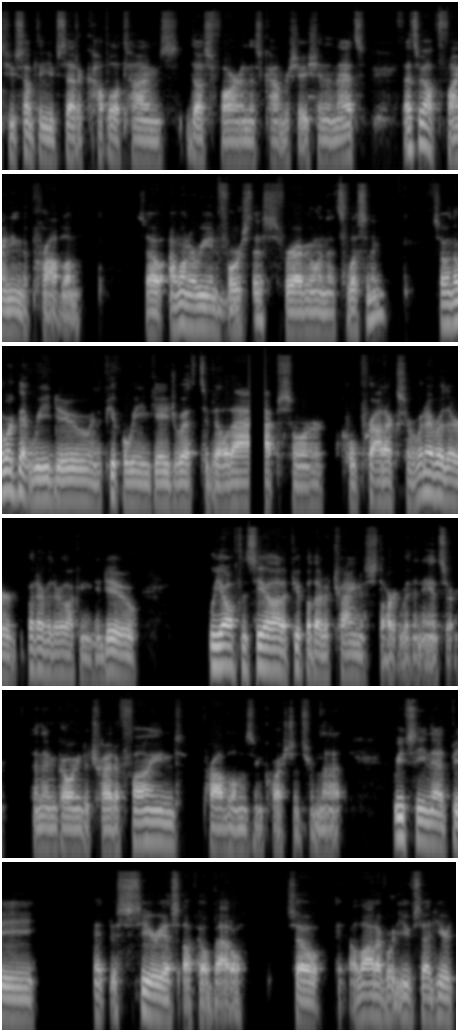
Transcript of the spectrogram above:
to something you've said a couple of times thus far in this conversation, and that's that's about finding the problem. So I want to mm-hmm. reinforce this for everyone that's listening. So in the work that we do and the people we engage with to build apps or cool products or whatever they're whatever they're looking to do, we often see a lot of people that are trying to start with an answer and then going to try to find problems and questions from that. We've seen that be a serious uphill battle so a lot of what you've said here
